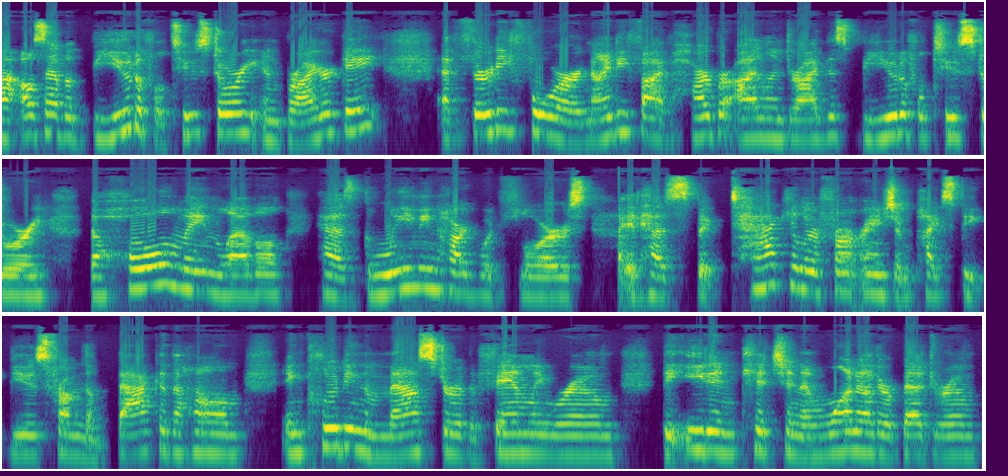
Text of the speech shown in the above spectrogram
I also have a beautiful two story in Briargate at 3495 Harbor Island Drive. This beautiful two story. The whole main level has gleaming hardwood floors. It has spectacular front range and Pikes Peak views from the back of the home, including the master, the family room, the eat in kitchen, and one other bedroom.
